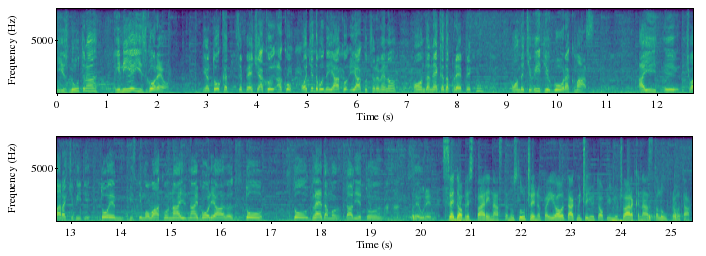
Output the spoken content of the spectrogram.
iznutra i nije izgoreo jer to kad se peče, ako, ako hoće da bude jako, jako crveno, onda nekada prepeku, onda će biti gorak mast, a i, i čvarak će biti. To je, mislim, ovako naj, najbolje, a to to gledamo da li je to sve u redu. Sve dobre stvari nastanu slučajno, pa i ovo takmičenje u topljenju čvaraka nastalo upravo tako.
